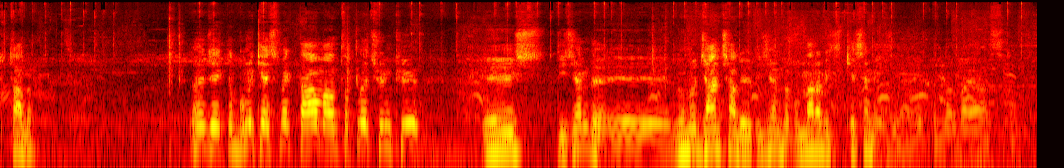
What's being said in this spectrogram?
Tutalım. Öncelikle bunu kesmek daha mantıklı çünkü e, diyeceğim de e, Nunu can çalıyor diyeceğim de bunlara biz kesemeyiz ya. Bunlar bayağı sıkıntı.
